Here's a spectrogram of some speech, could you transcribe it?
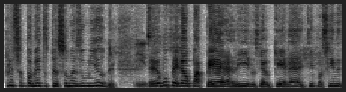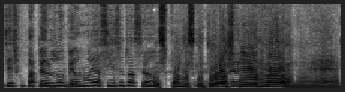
principalmente as pessoas mais humildes, isso. eu vou pegar o papel ali, não sei o quê, né? Tipo assim, deixa que o papel resolveu. Não é assim a situação. Esconde a escritura, acho é, que não é. Não é.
